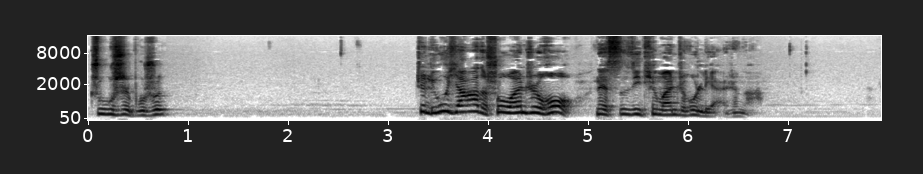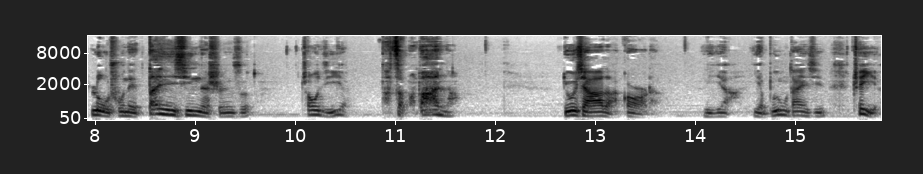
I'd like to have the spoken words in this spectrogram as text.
诸事不顺。这刘瞎子说完之后，那司机听完之后，脸上啊露出那担心的神色，着急呀，他怎么办呢？刘瞎子告诉他：“你呀，也不用担心，这也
